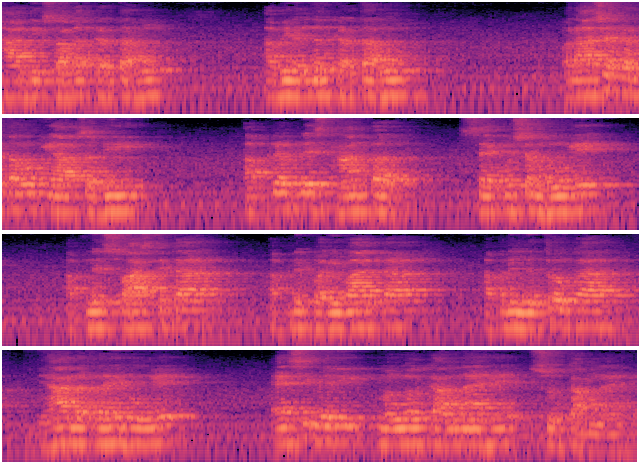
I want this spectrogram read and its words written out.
हार्दिक स्वागत करता हूँ, अभिनंदन करता हूँ और आशा करता हूँ कि आप सभी अपने अपने स्थान पर सकुशल होंगे अपने स्वास्थ्य का अपने परिवार का, अपने मित्रों का ध्यान रख रहे होंगे। ऐसी मेरी मंगल कामनाएँ हैं, शुभकामनाएँ हैं।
